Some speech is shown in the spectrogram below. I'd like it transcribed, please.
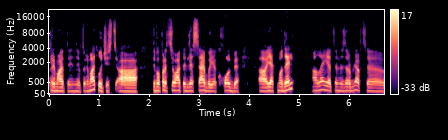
приймати, не приймати участь, а типу працювати для себе як хобі, як модель. Але я це не заробляв. Це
